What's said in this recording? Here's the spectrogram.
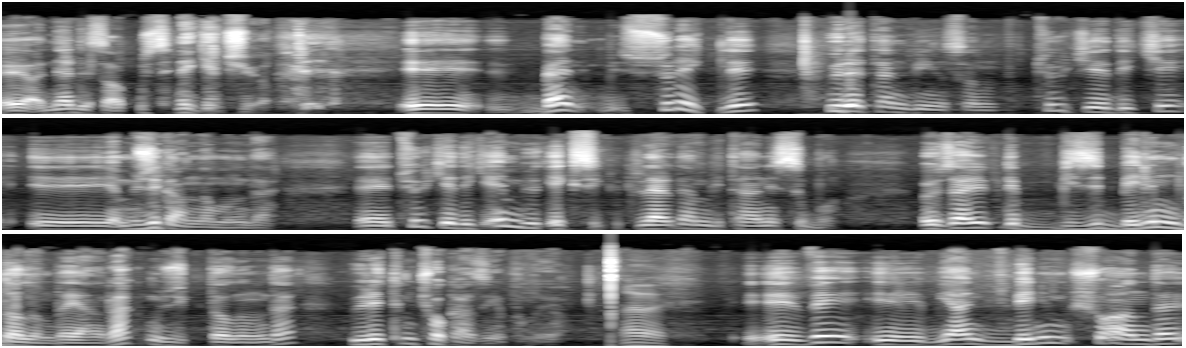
e, neredeyse 60 sene geçiyor. E, ben sürekli üreten bir insanım. Türkiye'deki e, müzik anlamında. E, Türkiye'deki en büyük eksikliklerden bir tanesi bu. Özellikle bizi benim dalımda yani rock müzik dalında üretim çok az yapılıyor. Evet. E, ve e, yani benim şu anda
